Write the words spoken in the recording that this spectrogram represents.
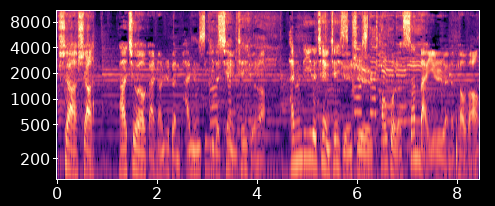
是啊是啊，他就要赶上日本排名第一的《千与千寻》了。排名第一的《千与千寻》是超过了三百亿日元的票房，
